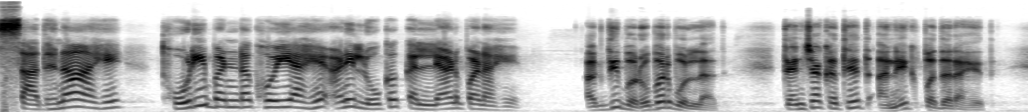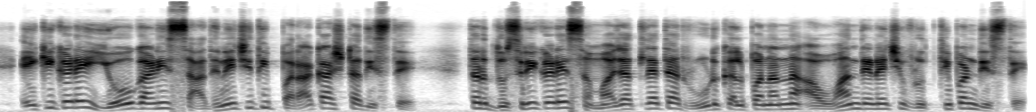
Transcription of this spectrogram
साधना आहे थोडी बंडखोई आहे आणि लोककल्याण पण आहे. अगदी बरोबर बोललात. त्यांच्या कथेत अनेक पदर आहेत. एकीकडे योग आणि साधनेची ती पराकाष्ठा दिसते तर दुसरीकडे समाजातल्या त्या रूढ कल्पनांना आव्हान देण्याची वृत्ती पण दिसते.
